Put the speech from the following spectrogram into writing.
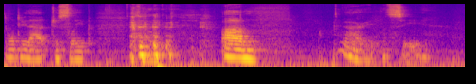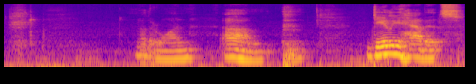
don't do that. Just sleep. So, um, all right. Let's see. Another one. Daily habits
